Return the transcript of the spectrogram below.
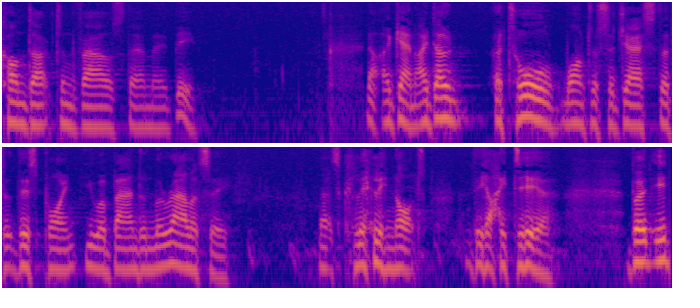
conduct and vows there may be. Now, again, I don't at all want to suggest that at this point you abandon morality. That's clearly not the idea. But it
